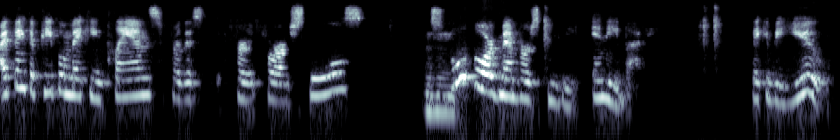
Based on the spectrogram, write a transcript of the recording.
I think the people making plans for this for for our schools, mm-hmm. school board members can be anybody. They can be you.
